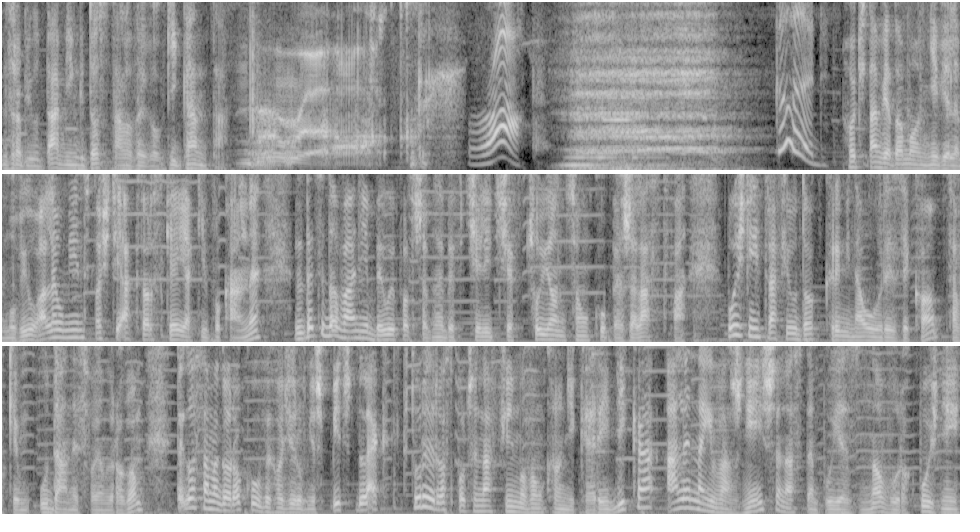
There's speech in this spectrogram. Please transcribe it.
zrobił dubbing do stalowego giganta. Rock. Choć tam wiadomo niewiele mówił, ale umiejętności aktorskie, jak i wokalne zdecydowanie były potrzebne, by wcielić się w czującą kupę żelastwa. Później trafił do kryminału Ryzyko, całkiem udany swoją drogą. Tego samego roku wychodzi również Pitch Black, który rozpoczyna filmową kronikę Riddicka, ale najważniejsze następuje znowu rok później,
